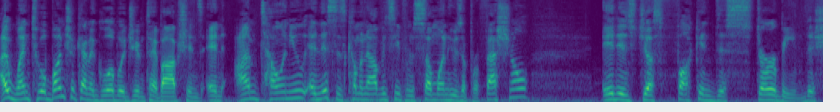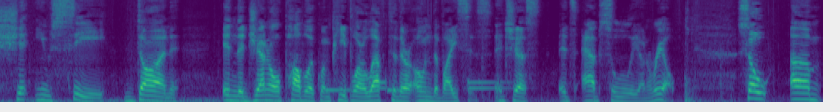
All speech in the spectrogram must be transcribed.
I went to a bunch of kind of global gym type options. And I'm telling you, and this is coming obviously from someone who's a professional, it is just fucking disturbing the shit you see done in the general public when people are left to their own devices. It's just, it's absolutely unreal. So, um,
